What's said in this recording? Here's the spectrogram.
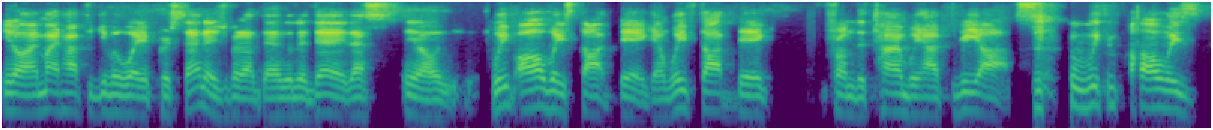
you know, I might have to give away a percentage, but at the end of the day, that's, you know, we've always thought big and we've thought big from the time we had three ops. we've always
